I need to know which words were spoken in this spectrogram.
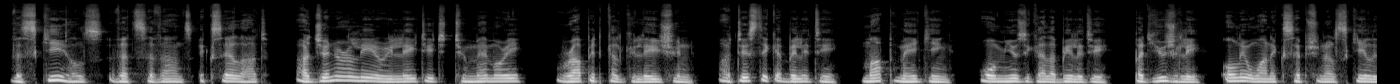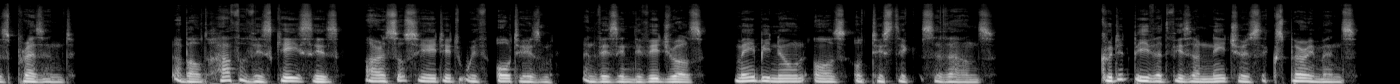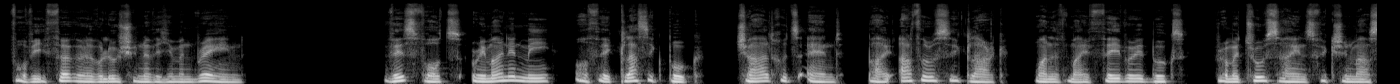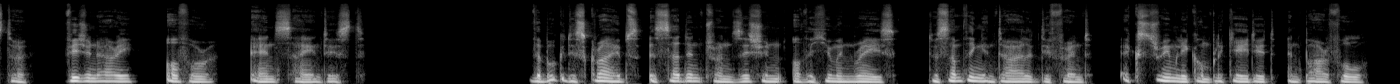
The skills that savants excel at are generally related to memory, rapid calculation, artistic ability, map making, or musical ability, but usually only one exceptional skill is present. About half of these cases are associated with autism, and these individuals may be known as autistic savants. Could it be that these are nature's experiments for the further evolution of the human brain? These thoughts reminded me of the classic book Childhood's End by Arthur C. Clarke, one of my favorite books from a true science fiction master, visionary, author, and scientist. The book describes a sudden transition of the human race to something entirely different, extremely complicated and powerful.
